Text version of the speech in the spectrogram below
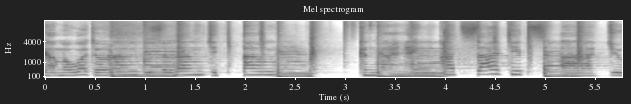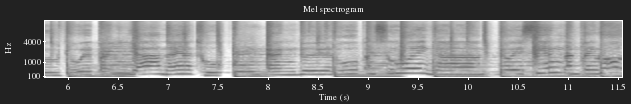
กามว่าจะรังกุศลังจิตตังขณะแห่งพัฒสาจิตสะอาดอยู่ด้วยปัญญาแม้ถูกปรุงแต่งด้วยรูปอันสวยงาม โดยเสียงอันไพเราะ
